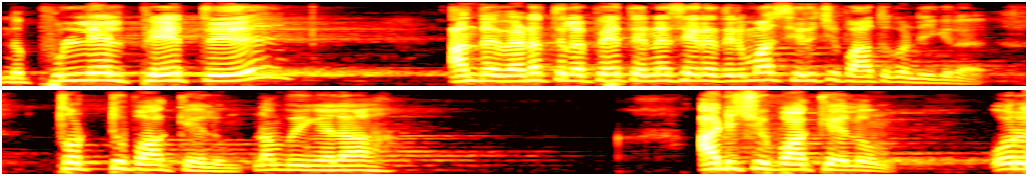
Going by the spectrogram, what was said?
இந்த புள்ளேல் பேத்து அந்த இடத்துல பேத்து என்ன செய்யற தெரியுமா? சிரிச்சு பார்த்து கொண்டிருக்கிற தொட்டு பார்க்கலும். நம்புவீங்களா? அடிச்சு பார்க்கலும். ஒரு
